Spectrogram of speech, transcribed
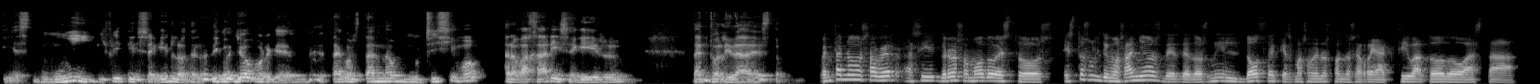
y es muy difícil seguirlo, te lo digo yo, porque me está costando muchísimo trabajar y seguir la actualidad de esto. Cuéntanos, a ver, así grosso modo, estos, estos últimos años, desde 2012, que es más o menos cuando se reactiva todo, hasta,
